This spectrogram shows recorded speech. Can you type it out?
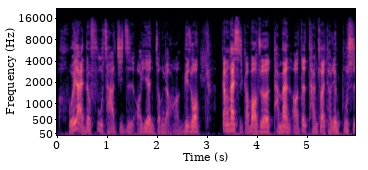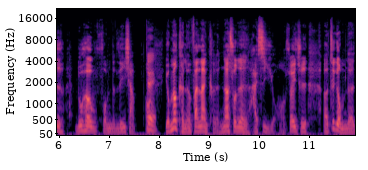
回来的复查机制哦也很重要哈。比如说刚开始搞不好就是谈判哦，这谈出来条件不是如何我们的理想，对，有没有可能翻烂？可能那说真的还是有哦。所以其实呃，这个我们的。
